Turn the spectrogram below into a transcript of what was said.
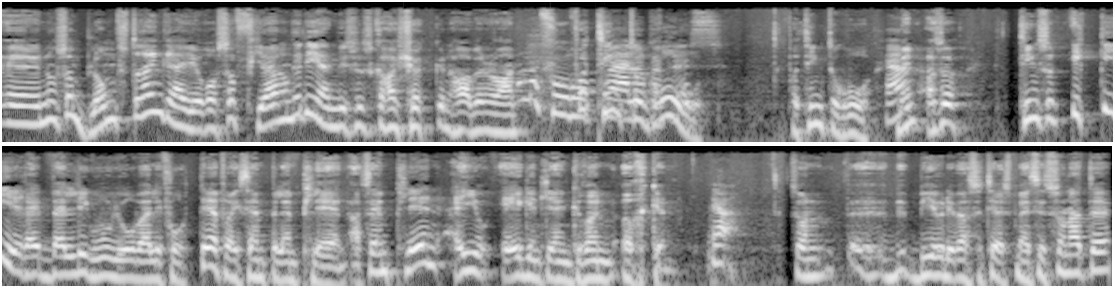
eh, noen sånn blomsterengreier, og så fjerne det igjen hvis du skal ha kjøkkenhave eller noe annet. Få ting til å gro. For ting til å gro. Men altså, Ting som ikke gir ei veldig god jord veldig fort, det er f.eks. en plen. Altså En plen er jo egentlig en grønn ørken. Ja. Sånn uh, biodiversitetsmessig. Sånn at det,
